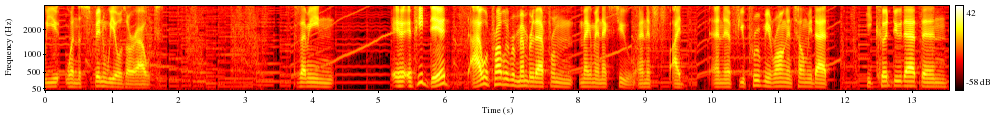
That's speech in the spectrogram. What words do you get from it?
we when the spin wheels are out. Because, I mean, if he did, I would probably remember that from Mega Man X2. And if I and if you prove me wrong and tell me that he could do that, then,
